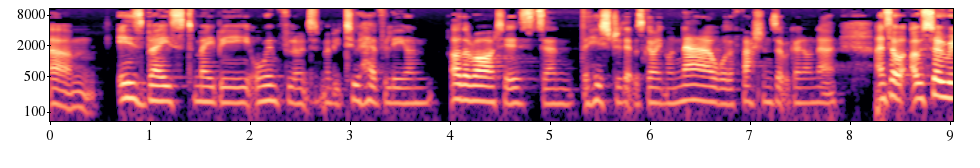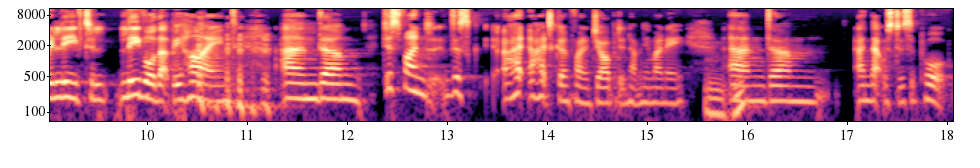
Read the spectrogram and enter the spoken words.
um, is based maybe or influenced maybe too heavily on other artists and the history that was going on now or the fashions that were going on now. And so I was so relieved to leave all that behind and um, just find just I had, I had to go and find a job. I didn't have any money, and um, and that was to support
